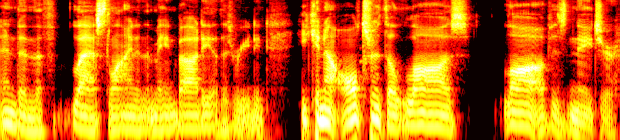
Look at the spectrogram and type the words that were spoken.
And then the last line in the main body of this reading He cannot alter the laws, law of his nature,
